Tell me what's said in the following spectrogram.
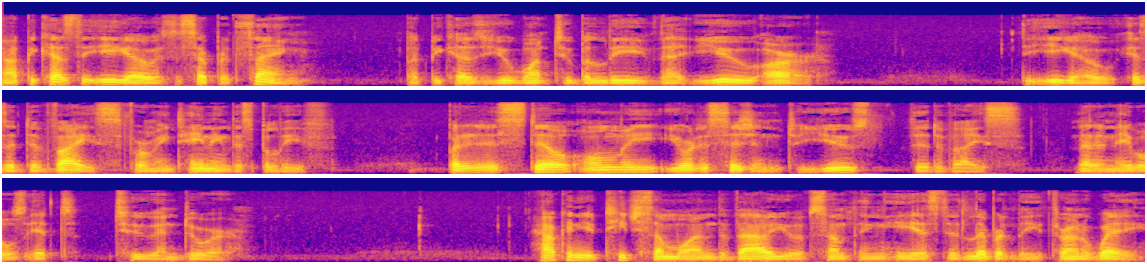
not because the ego is a separate thing, but because you want to believe that you are. The ego is a device for maintaining this belief, but it is still only your decision to use the device that enables it to endure. How can you teach someone the value of something he has deliberately thrown away?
